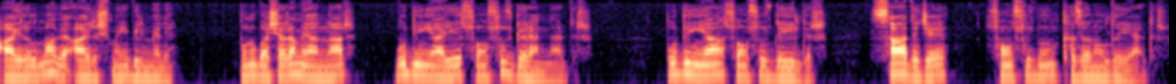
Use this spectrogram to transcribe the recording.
ayrılma ve ayrışmayı bilmeli. Bunu başaramayanlar bu dünyayı sonsuz görenlerdir. Bu dünya sonsuz değildir. Sadece sonsuzluğun kazanıldığı yerdir.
